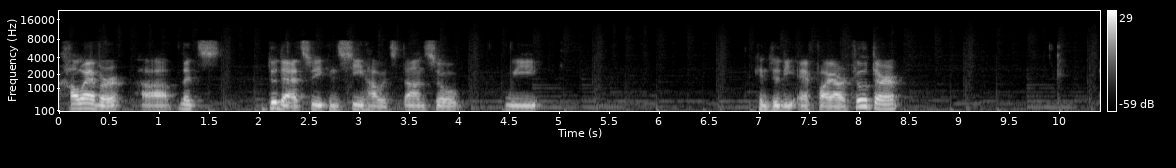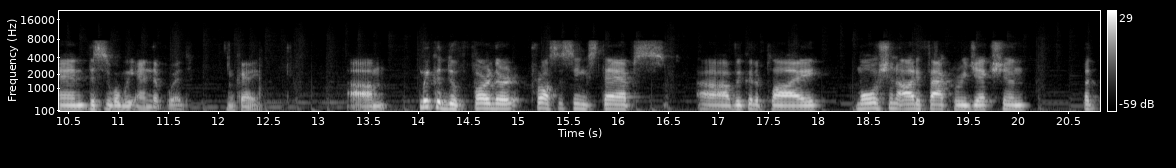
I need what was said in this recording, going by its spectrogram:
however, uh, let's do that so you can see how it's done. So we can do the FIR filter, and this is what we end up with. Okay. Um, we could do further processing steps. Uh, we could apply motion artifact rejection, but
